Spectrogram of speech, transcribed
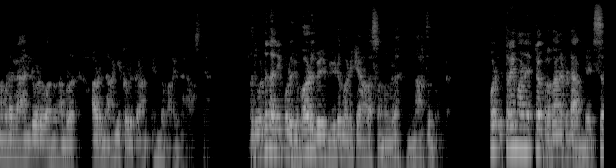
നമ്മുടെ ലാൻഡ് ലോഡ് വന്ന് നമ്മൾ അവിടെ നിന്ന് ഇറങ്ങിക്കൊടുക്കണം എന്ന് പറയുന്ന ഒരവസ്ഥയാണ് അതുകൊണ്ട് തന്നെ ഇപ്പോൾ ഒരുപാട് പേര് വീട് മേടിക്കാനുള്ള ശ്രമങ്ങൾ നടത്തുന്നുണ്ട്. അപ്പോൾ ഇത്രയുമാണ് ഏറ്റവും പ്രധാനപ്പെട്ട അപ്ഡേറ്റ്സ്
